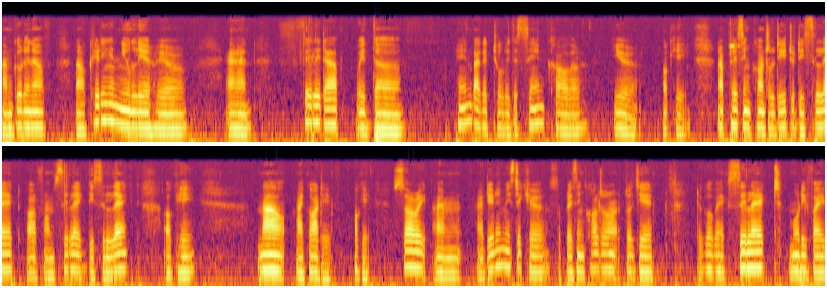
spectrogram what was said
I'm good enough. Now creating a new layer here and fill it up with the paint bucket tool with the same color here okay. Now pressing ctrl D to deselect or from select deselect. Okay. Now I got it. Okay. Sorry I'm I did a mistake here. So pressing ctrl J to go back select modify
